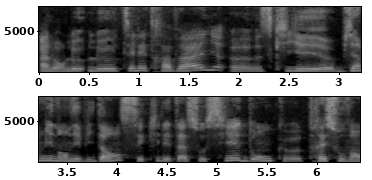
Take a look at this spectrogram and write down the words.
Alors le, le télétravail, ce qui est bien mis en évidence, c'est qu'il est associé donc très souvent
